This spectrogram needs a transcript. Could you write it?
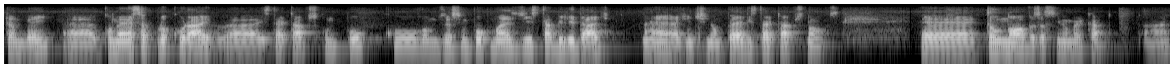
também comece a procurar startups com um pouco, vamos dizer assim, um pouco mais de estabilidade né? A gente não pega startups novas, é, tão novas assim no mercado, tá?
